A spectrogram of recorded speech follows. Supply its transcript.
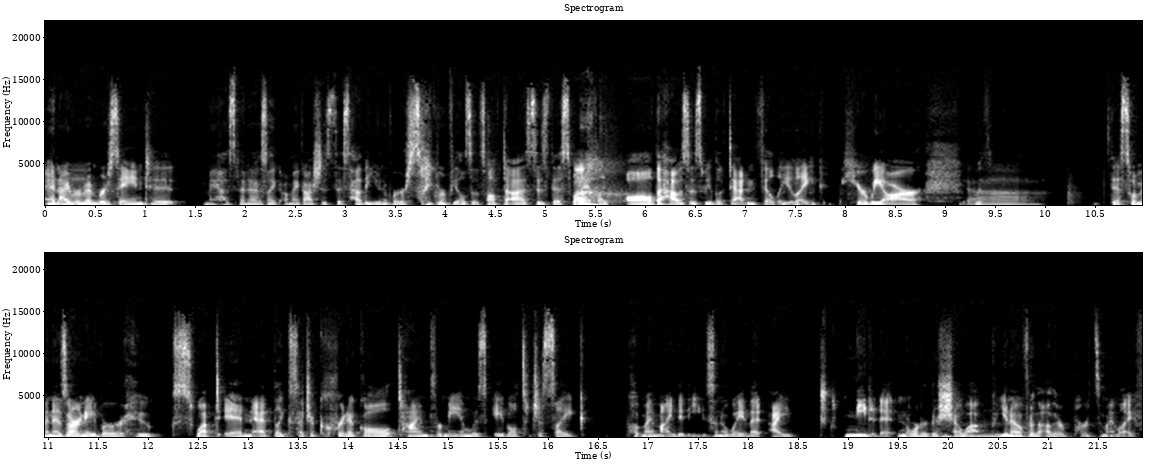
And mm-hmm. I remember saying to my husband, I was like, oh my gosh, is this how the universe like reveals itself to us? Is this why like all the houses we looked at in Philly, like here we are yeah. with this woman as our neighbor who swept in at like such a critical time for me and was able to just like put my mind at ease in a way that I needed it in order to show mm-hmm. up, you know, for the other parts of my life.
